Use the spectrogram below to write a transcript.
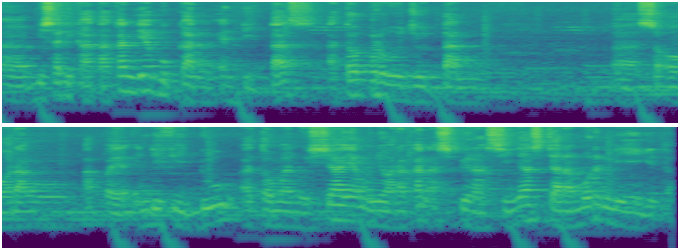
eh, bisa dikatakan dia bukan entitas atau perwujudan eh, seorang apa ya individu atau manusia yang menyuarakan aspirasinya secara murni gitu.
